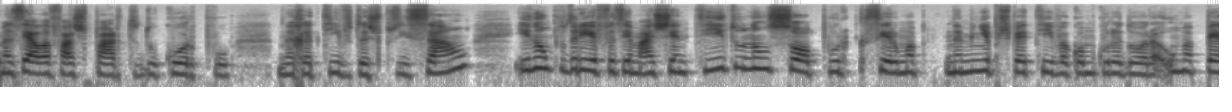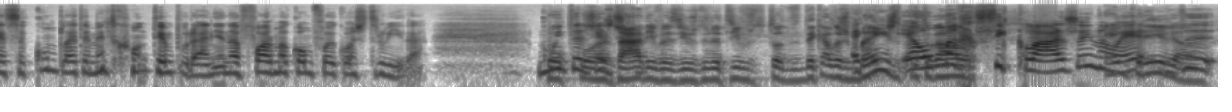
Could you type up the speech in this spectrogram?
mas ela faz parte do corpo narrativo da exposição e não poderia fazer mais sentido, não só porque ser, uma, na minha perspectiva como curadora, uma peça completamente contemporânea na forma como foi construída. Com, Muitas com as dádivas e os donativos de todo, daquelas é mães de é Portugal. É uma reciclagem, não é? é? De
